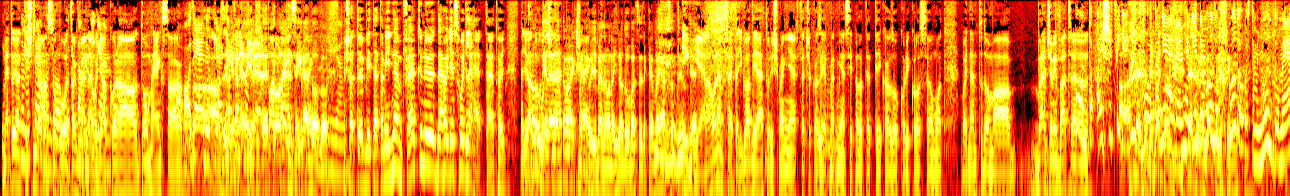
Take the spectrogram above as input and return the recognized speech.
mert olyan Nem, kis nyanszok voltak benne, hogy igen. akkor a Tom Hanks a, Az elnökkel az elnökével parolázik. Igen. és a többi, tehát ami így nem feltűnő, de hogy ez hogy lehet, tehát hogy egy olyan dolgot csináltak meg. hogy benne van a híradóban, ezekkel játszott ő. Igen, ahol nem felt egy gladiátor is megnyerte, csak azért, mert milyen szépen oda tették az ókori kolosszeumot, vagy nem tudom, a Benjamin Button. Pont, és figyelj, itt volt a nyelvem helyén, de mondom, gondolkoztam, hogy mondom-e,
